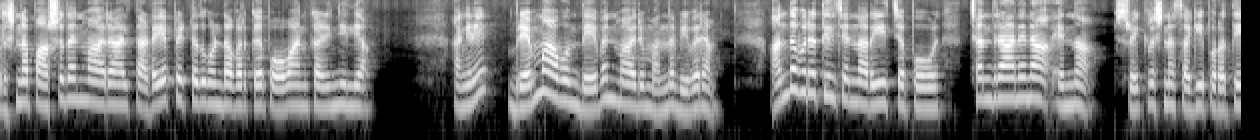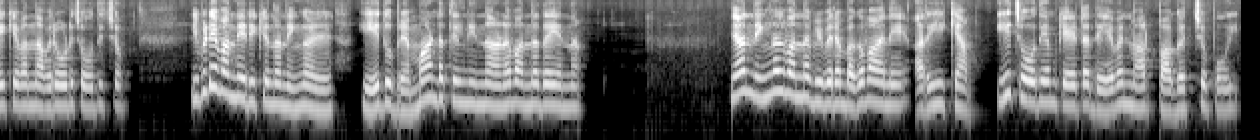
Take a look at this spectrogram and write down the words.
കൃഷ്ണപാർഷുതന്മാരാൽ തടയപ്പെട്ടതുകൊണ്ട് അവർക്ക് പോവാൻ കഴിഞ്ഞില്ല. അങ്ങനെ ബ്രഹ്മാവും ദേവന്മാരും വന്ന വിവരം അന്തപുരത്തിൽ ചെന്നറിയിച്ചപ്പോൾ ചന്ദ്രാനന എന്ന ശ്രീകൃഷ്ണ സഖി പുറത്തേക്ക് വന്ന് അവരോട് ചോദിച്ചു ഇവിടെ വന്നിരിക്കുന്ന നിങ്ങൾ ഏതു ബ്രഹ്മാണ്ടത്തിൽ നിന്നാണ് വന്നത് എന്ന്. ഞാൻ നിങ്ങൾ വന്ന വിവരം ഭഗവാനെ അറിയിക്കാം. ഈ ചോദ്യം കേട്ട ദേവന്മാർ പകച്ചുപോയി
